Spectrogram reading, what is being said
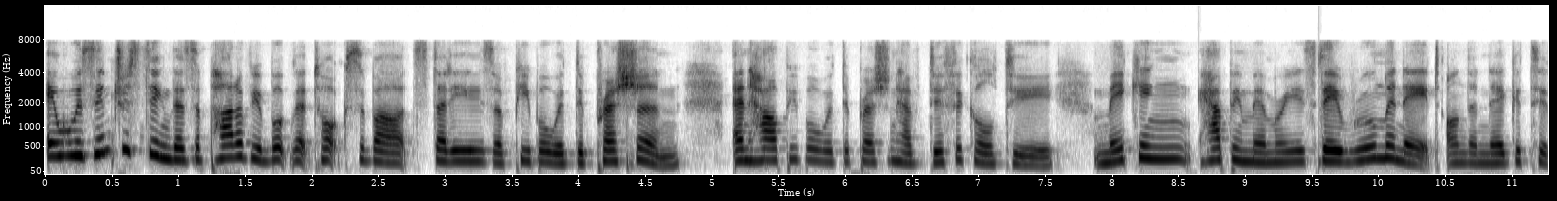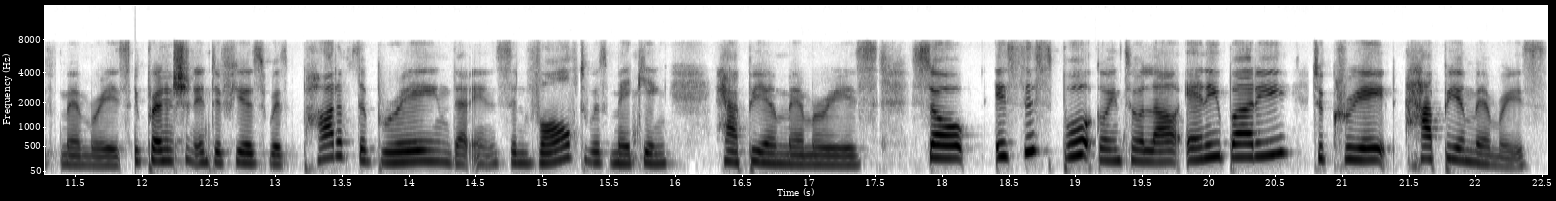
it was interesting. There's a part of your book that talks about studies of people with depression and how people with depression have difficulty making happy memories. They ruminate on the negative memories. Depression interferes with part of the brain that is involved with making happier memories. So, is this book going to allow anybody to create happier memories?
